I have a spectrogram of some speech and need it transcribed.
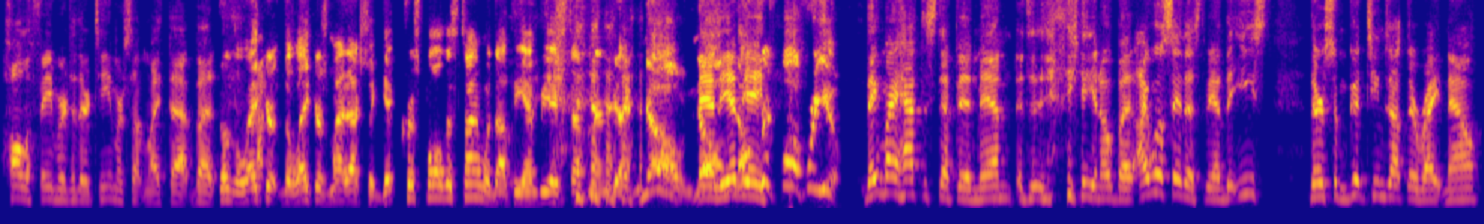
Hall of Famer to their team or something like that. But so the Lakers, the Lakers might actually get Chris Paul this time without the NBA stepping in and be like, "No, no, man, the NBA, no Chris Paul for you." They might have to step in, man. you know, but I will say this, man. The East, there's some good teams out there right now,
